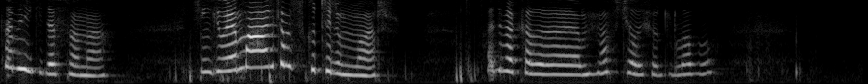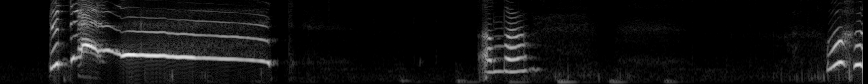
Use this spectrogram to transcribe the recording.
Tabii ki de sana. Çünkü benim harika bir skuterim var. Hadi bakalım. Nasıl çalışıyordu la bu? Dört! Allah'ım. Oha!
